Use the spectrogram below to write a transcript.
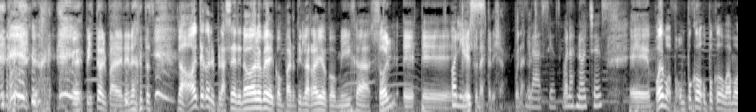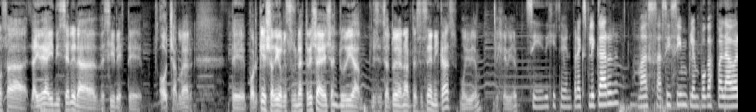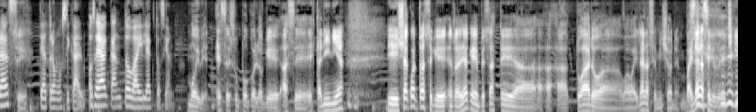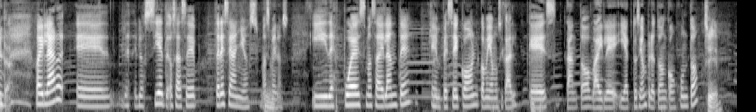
Me despistó el padre, ¿no? Entonces, no, hoy tengo el placer enorme de compartir la radio con mi hija Sol, este, Olis. que es una estrella. Buenas noches. Gracias. Buenas noches. Eh, podemos, un poco, un poco vamos a. La idea inicial era decir, este, o charlar de por qué yo digo que sos una estrella. Ella estudia licenciatura en artes escénicas, muy bien, dije bien, Sí, dijiste bien. Para explicar más así simple, en pocas palabras, sí. teatro musical. O sea, canto, baile, actuación. Muy bien, eso es un poco lo que hace esta niña. ¿Y ya cuánto hace que en realidad que empezaste a, a- a actuar o a, o a bailar hace millones? Bailar Sí. hace desde chiquita. Bailar eh, desde los siete, o sea, hace 13 años más o Mm. menos. Y después, más adelante, Sí. empecé con comedia musical, que es canto, baile y actuación, pero todo en conjunto. Sí,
